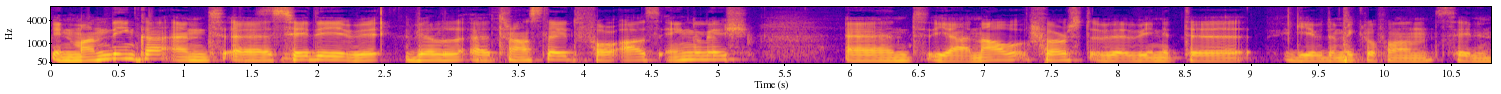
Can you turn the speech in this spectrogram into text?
in Mandinka, and uh, Sidi will uh, translate for us English. And yeah, now first we need to give the microphone Sidi.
